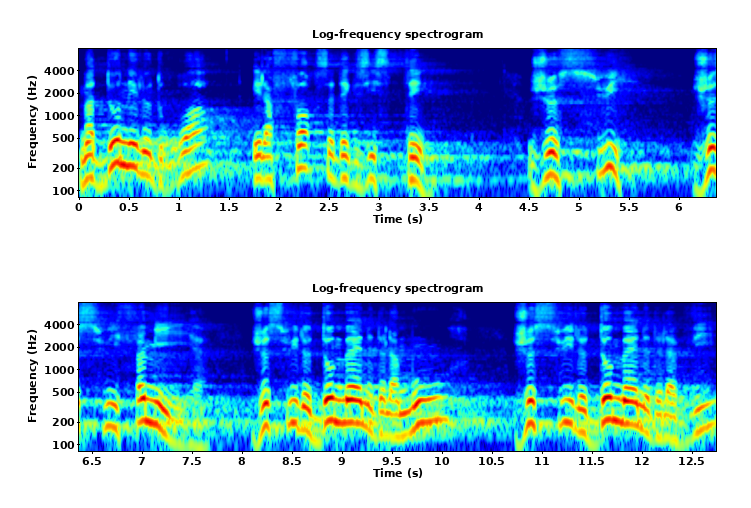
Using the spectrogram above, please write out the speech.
m'a donné le droit et la force d'exister. Je suis, je suis famille, je suis le domaine de l'amour, je suis le domaine de la vie,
